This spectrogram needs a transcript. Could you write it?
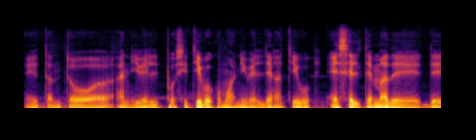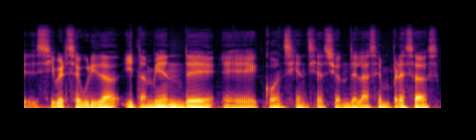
eh, tanto a nivel positivo como a nivel negativo, es el tema de, de ciberseguridad y también de concienciación de las empresas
